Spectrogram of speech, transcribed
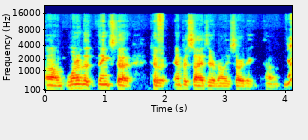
um, one of the things to, to emphasize there, Melanie, sorry to, um, no,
